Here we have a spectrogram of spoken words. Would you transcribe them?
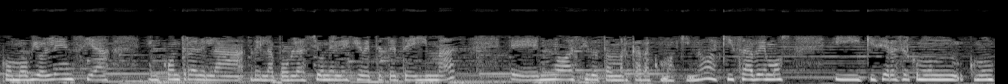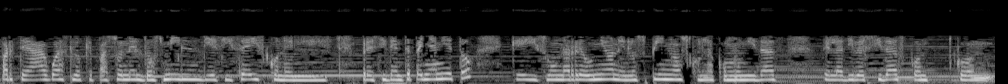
como violencia en contra de la, de la población LGBTTI más, eh, no ha sido tan marcada como aquí, ¿no? Aquí sabemos y quisiera hacer como un como un parteaguas lo que pasó en el 2016 con el presidente Peña Nieto que hizo una reunión en Los Pinos con la comunidad de la diversidad con, con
